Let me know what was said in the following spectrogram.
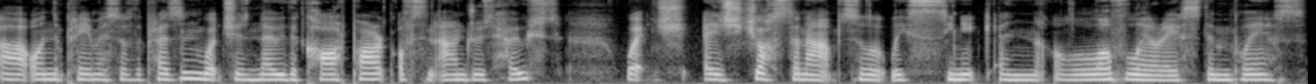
uh, on the premise of the prison, which is now the car park of St Andrew's House, which is just an absolutely scenic and lovely resting place.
